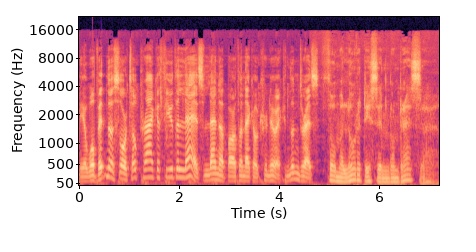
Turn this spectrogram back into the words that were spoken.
Mi a wofyd or sorto prag a the les Lena Barddonegol Cernuic yn Lundres. Tho mae Laura Dis yn Lundres uh,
